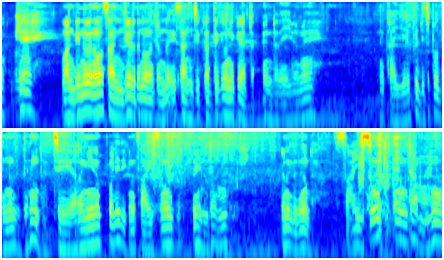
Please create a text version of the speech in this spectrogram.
ഓക്കെ വണ്ടിയിൽ നിന്ന് നമ്മൾ സഞ്ചി എടുത്തിട്ട് വന്നിട്ടുണ്ട്. ഈ സഞ്ചിക്കത്തേക്ക് ഒന്ന് കയറ്റാം എന്റെ ദൈവമേ. കയ്യിൽ പിടിച്ചിട്ട് ഒതുങ്ങുന്ന ഇത് കണ്ട. ചേറമീനെ പോലെ ഇരിക്കണം സൈസ് നോക്കി. എന്റെ അമ്മ. ഇങ്ങനെ ഇത് കണ്ട. സൈസ് നോക്കി. എന്റെ അമ്മ.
